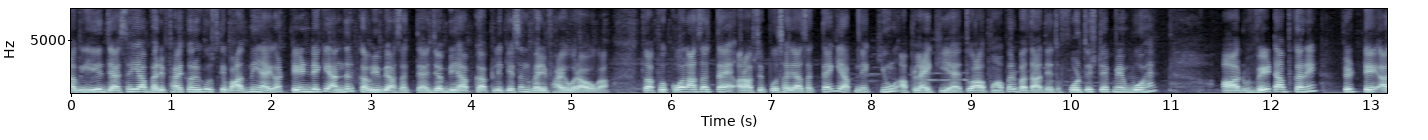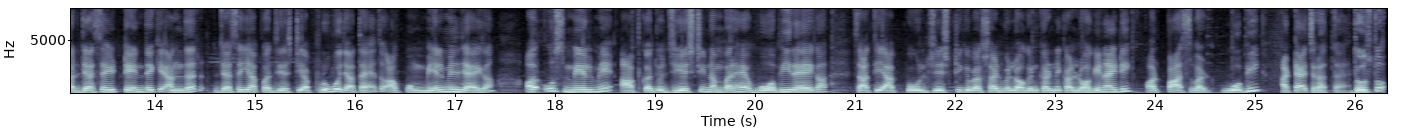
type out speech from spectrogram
अब ये जैसे ही आप वेरीफाई करोगे, उसके बाद नहीं आएगा। टेन डे के अंदर कभी भी आ सकता है, जब भी आपका एप्लीकेशन वेरीफाई हो रहा होगा। तो आपको कॉल आ सकता है और आपसे पूछा जा सकता है कि आपने क्यों अप्लाई किया है। तो आप वहाँ पर बता दें। तो फोर्थ स्टेप में वो है और वेट आप करें। फिर जैसे ही टेन डे के अंदर, जैसे ही आपका जीएसटी अप्रूव हो जाता है तो आपको मेल मिल जाएगा। और उस मेल में आपका जो जीएसटी नंबर है, वो भी रहेगा। साथ ही आपको जीएसटी के वेबसाइट में लॉगिन करने का लॉगिन आईडी और पासवर्ड वो भी अटैच रहता है। दोस्तों,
